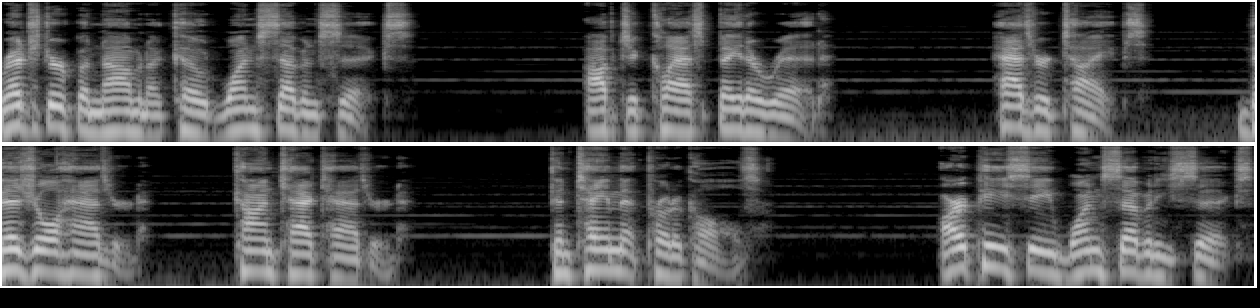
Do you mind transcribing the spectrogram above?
Registered Phenomena Code 176 Object Class Beta Red. Hazard Types. Visual Hazard. Contact Hazard. Containment Protocols. RPC-176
